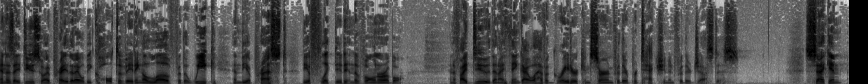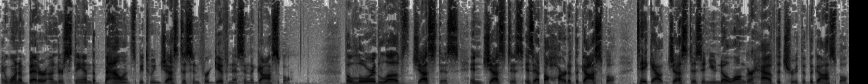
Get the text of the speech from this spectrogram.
And as I do so, I pray that I will be cultivating a love for the weak and the oppressed, the afflicted and the vulnerable and if I do, then I think I will have a greater concern for their protection and for their justice. Second, I want to better understand the balance between justice and forgiveness in the gospel. The Lord loves justice, and justice is at the heart of the gospel. Take out justice, and you no longer have the truth of the gospel.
